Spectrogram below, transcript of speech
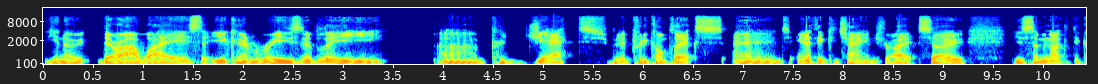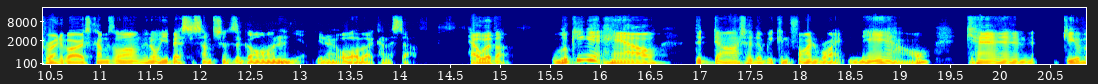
you know, there are ways that you can reasonably um, project, but it's pretty complex and anything can change, right? So, if something like the coronavirus comes along and all your best assumptions are gone and, Yeah. you know, all of that kind of stuff. However, looking at how the data that we can find right now can give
